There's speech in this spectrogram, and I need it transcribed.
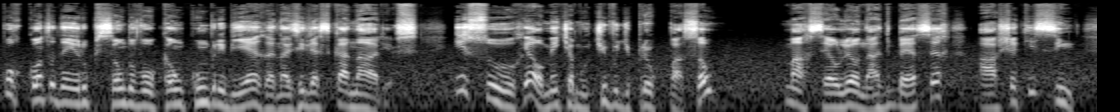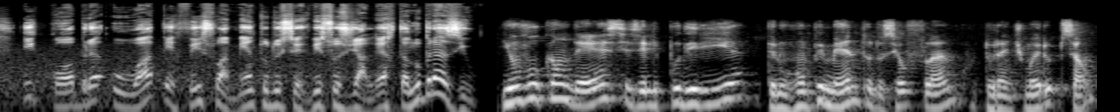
por conta da erupção do vulcão Cumbre Vieja nas Ilhas Canárias? Isso realmente é motivo de preocupação? Marcel Leonard Besser acha que sim e cobra o aperfeiçoamento dos serviços de alerta no Brasil. E um vulcão desses, ele poderia ter um rompimento do seu flanco durante uma erupção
